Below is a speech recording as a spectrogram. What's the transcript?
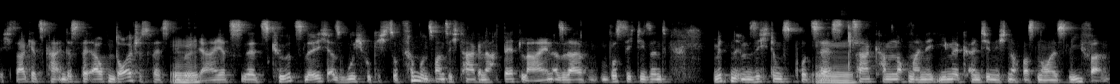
ich sage jetzt kein, das wäre auch ein deutsches Festival, mhm. ja, jetzt, jetzt kürzlich, also wo ich wirklich so 25 Tage nach Deadline, also da wusste ich, die sind mitten im Sichtungsprozess, mhm. zack, haben noch mal eine E-Mail, könnt ihr nicht noch was Neues liefern?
